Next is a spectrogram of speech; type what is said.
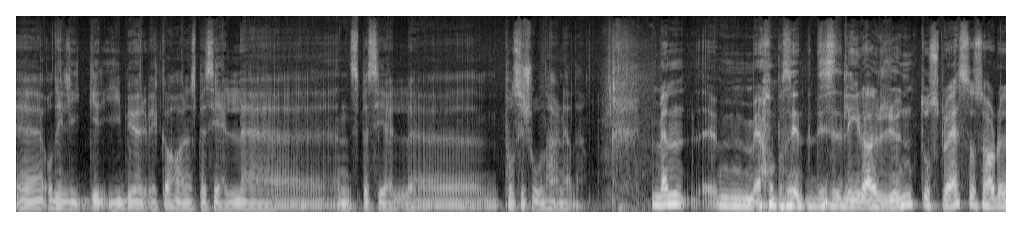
eh, og de ligger i Bjørvika og har en spesiell, eh, en spesiell posisjon her nede. Men si, de ligger da rundt Oslo S, og så har du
